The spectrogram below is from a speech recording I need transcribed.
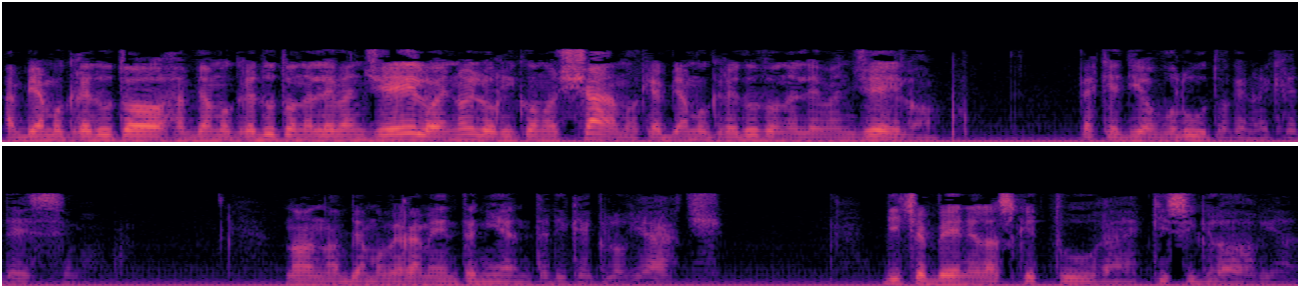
Abbiamo creduto, abbiamo creduto, nell'Evangelo e noi lo riconosciamo che abbiamo creduto nell'Evangelo perché Dio ha voluto che noi credessimo. Noi non abbiamo veramente niente di che gloriarci. Dice bene la scrittura, chi si gloria,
